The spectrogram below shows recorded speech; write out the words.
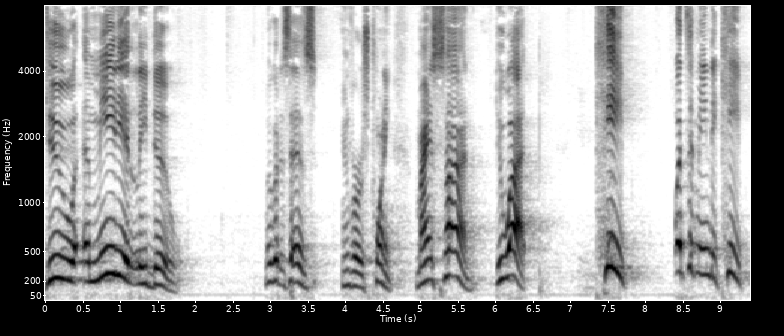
Do immediately do. Look what it says in verse 20. My son, do what? Keep. What's it mean to keep?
